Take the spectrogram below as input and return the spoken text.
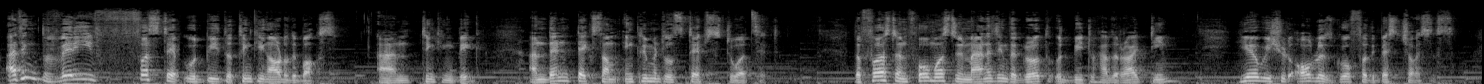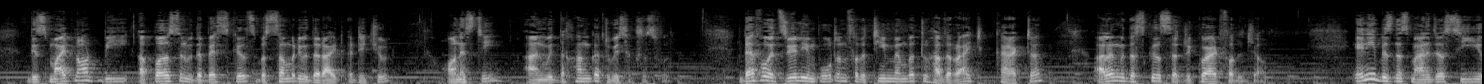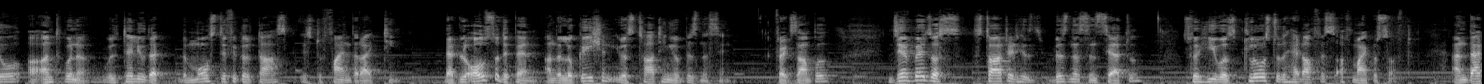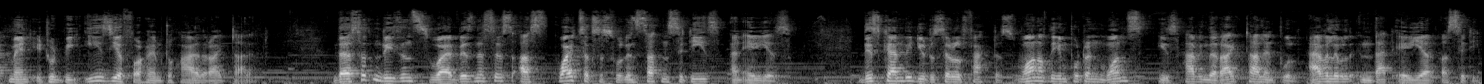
I think the very first step would be the thinking out of the box and thinking big, and then take some incremental steps towards it. The first and foremost in managing the growth would be to have the right team. Here we should always go for the best choices. This might not be a person with the best skills, but somebody with the right attitude, honesty, and with the hunger to be successful. Therefore, it's really important for the team member to have the right character along with the skill set required for the job. Any business manager, CEO, or entrepreneur will tell you that the most difficult task is to find the right team. That will also depend on the location you are starting your business in. For example, Jeff Bezos started his business in Seattle, so he was close to the head office of Microsoft and that meant it would be easier for him to hire the right talent. There are certain reasons why businesses are quite successful in certain cities and areas. This can be due to several factors. One of the important ones is having the right talent pool available in that area or city.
